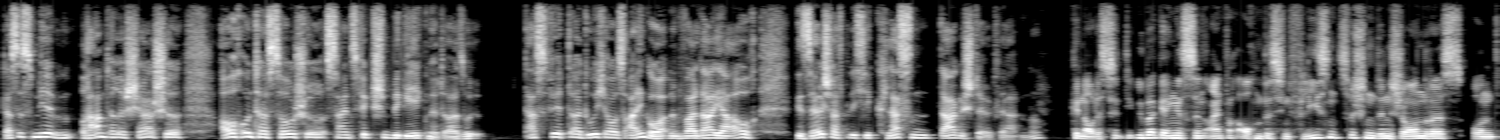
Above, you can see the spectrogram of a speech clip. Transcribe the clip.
das ist mir im Rahmen der Recherche auch unter Social Science Fiction begegnet. Also das wird da durchaus eingeordnet, weil da ja auch gesellschaftliche Klassen dargestellt werden. Ne? Genau, das, die Übergänge sind einfach auch ein bisschen fließend zwischen den Genres und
